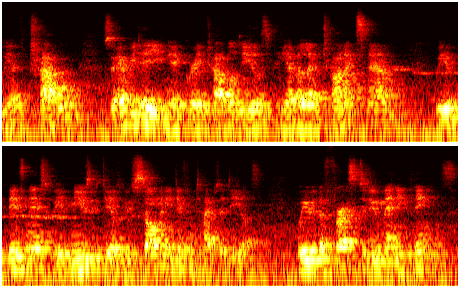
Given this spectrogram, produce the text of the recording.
We have travel, so every day you can get great travel deals. We have electronics now. We have business, we have music deals. We have so many different types of deals. We were the first to do many things.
